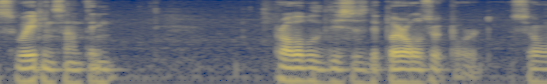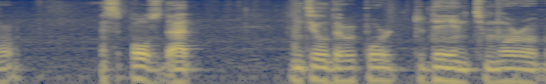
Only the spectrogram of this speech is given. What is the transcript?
is waiting something. Probably this is the payrolls report, so I suppose that until the report today and tomorrow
